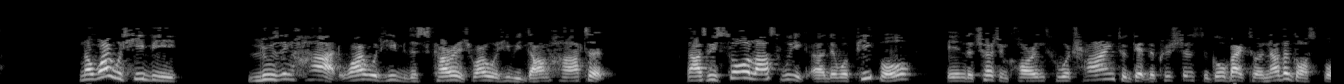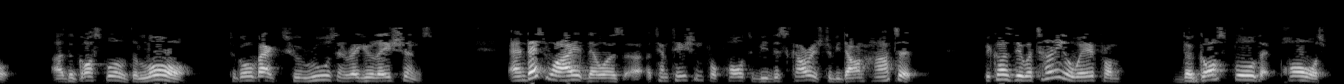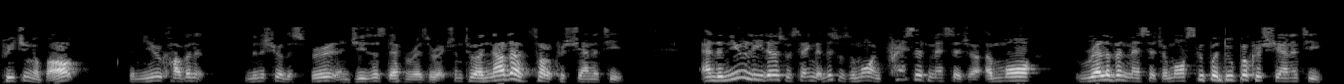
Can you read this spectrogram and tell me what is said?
Now, why would he be losing heart? Why would he be discouraged? Why would he be downhearted? Now, as we saw last week, uh, there were people in the church in Corinth who were trying to get the Christians to go back to another gospel, uh, the gospel of the law, to go back to rules and regulations. And that's why there was a, a temptation for Paul to be discouraged, to be downhearted, because they were turning away from the gospel that Paul was preaching about, the new covenant ministry of the Spirit and Jesus' death and resurrection to another sort of Christianity. And the new leaders were saying that this was a more impressive message, a, a more relevant message, a more super duper Christianity.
